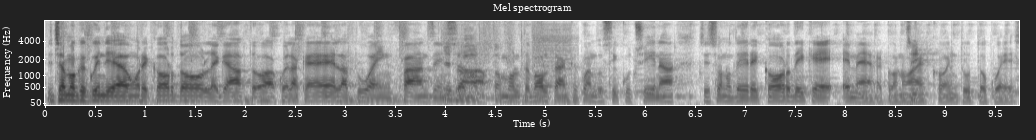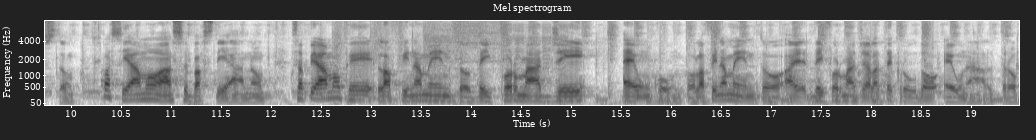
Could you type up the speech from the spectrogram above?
Diciamo che quindi è un ricordo legato a quella che è la tua infanzia, insomma, esatto. molte volte anche quando si cucina ci sono dei ricordi che emergono sì. ecco, in tutto questo. Passiamo a Sebastiano. Sappiamo che l'affinamento dei formaggi è un conto, l'affinamento dei formaggi a latte crudo è un altro.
